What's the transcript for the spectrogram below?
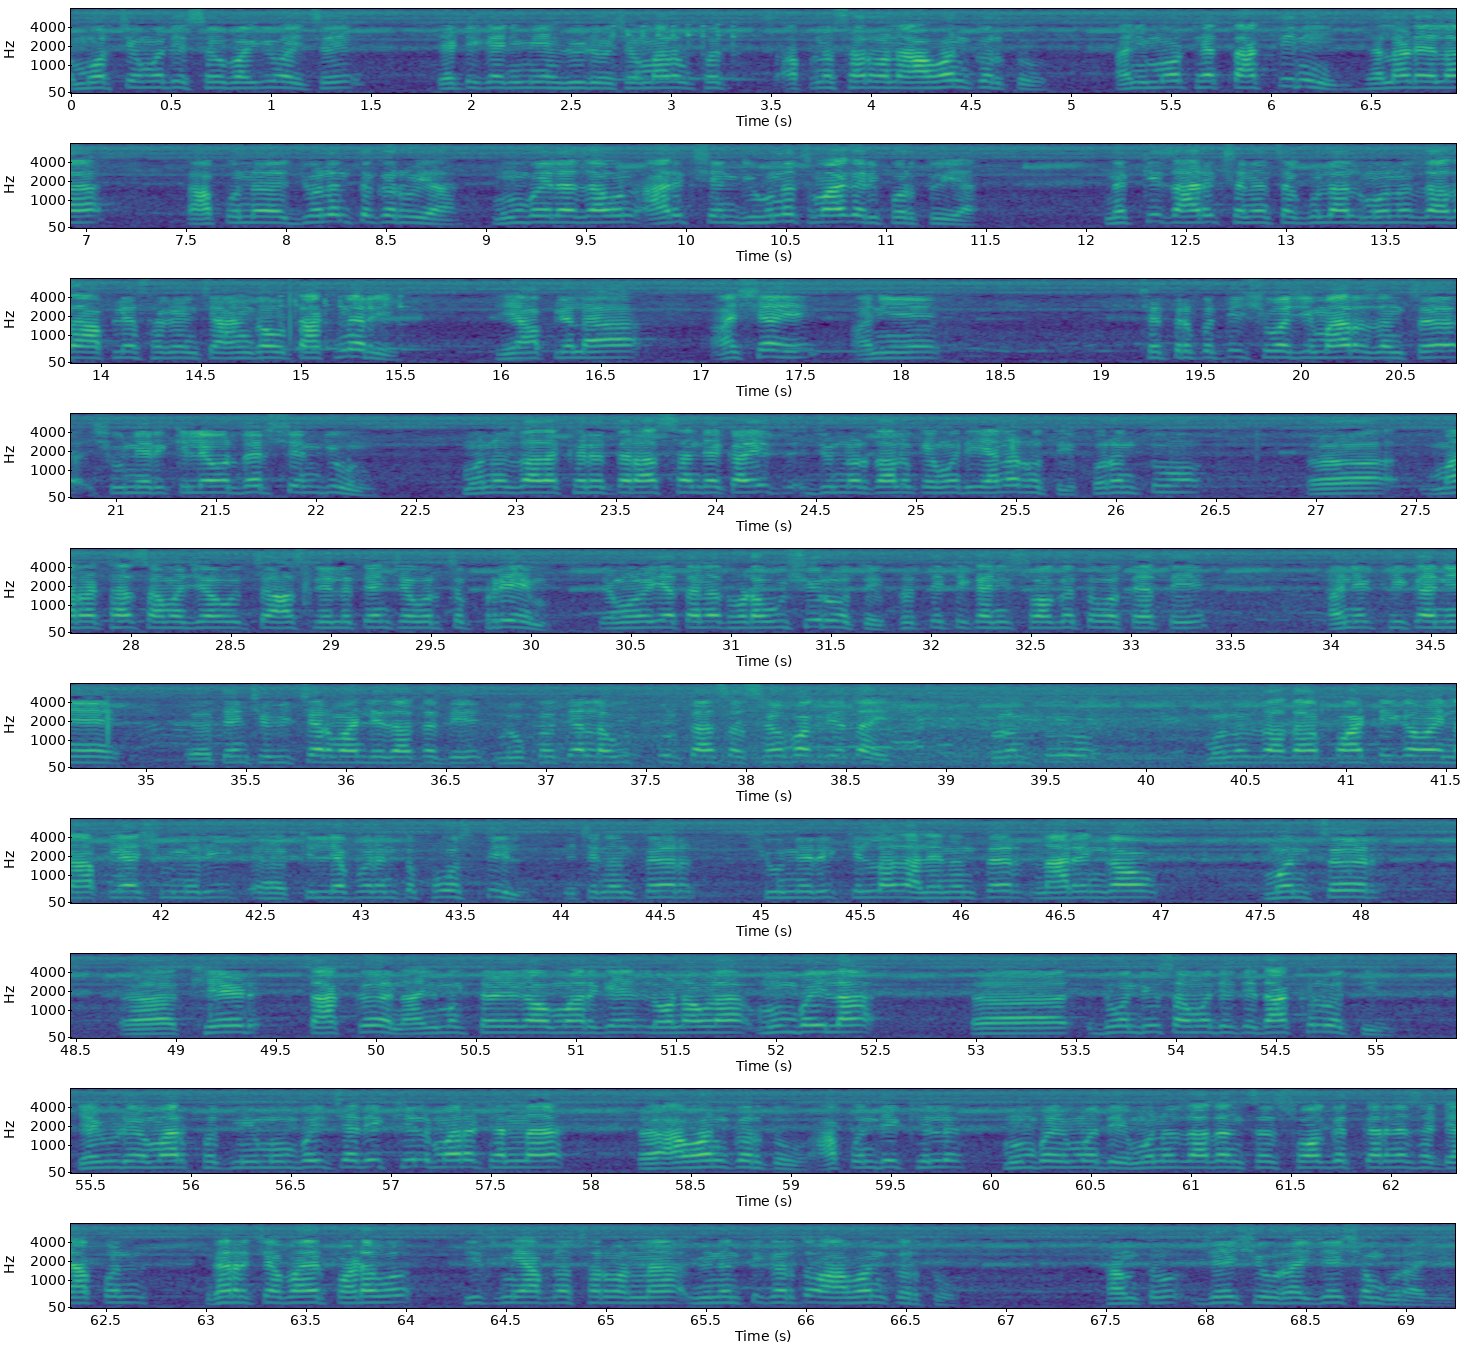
मोर्चामध्ये सहभागी व्हायचं. आहे या ठिकाणी मी या व्हिडिओच्या मार्फत आपण सर्वांना आवाहन करतो आणि मोठ्या ताकदीने ह्या लढ्याला आपण ज्वलंत करूया. मुंबईला जाऊन आरक्षण घेऊनच माघारी परतूया. नक्कीच आरक्षणाचा गुलाल मनोज दादा आपल्या सगळ्यांच्या अंगावर टाकणार आहे हे आपल्याला आशा आहे. आणि छत्रपती शिवाजी महाराजांचं शिवनेरी किल्ल्यावर दर्शन घेऊन मनोजदादा खरं तर आज संध्याकाळीच जुन्नर तालुक्यामध्ये येणार होते. परंतु मराठा समाजाचं असलेलं त्यांच्यावरचं प्रेम त्यामुळे येताना थोडा उशीर होते प्रत्येक ठिकाणी स्वागत होत ते. अनेक ठिकाणी त्यांचे विचार मांडले जातात ते. लोक त्यांना उत्स्फूर्त असा सहभाग देत आहेत. परंतु मनोजदादा पाठी आहे ना आपल्या शिवनेरी किल्ल्यापर्यंत पोहोचतील. त्याच्यानंतर शिवनेरी किल्ला झाल्यानंतर नारेंगाव मनसर खेड चाकण आणि मग तळेगाव मार्गे लोणावळा मुंबईला दोन दिवसामध्ये ते दाखल होतील. या व्हिडिओमार्फत मी मुंबईच्या देखील मराठ्यांना आवाहन करतो. आपण देखील मुंबईमध्ये मनोजदादांचं स्वागत करण्यासाठी आपण घराच्या बाहेर पडावं हीच मी आपणा सर्वांना विनंती करतो आवाहन करतो. थांबतो. जय शिवराय जय शंभूराजे.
